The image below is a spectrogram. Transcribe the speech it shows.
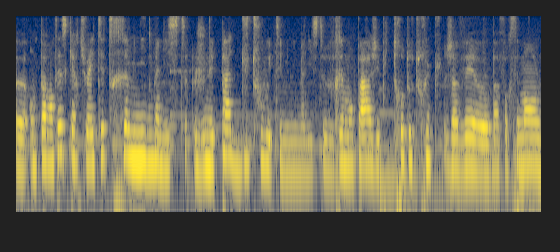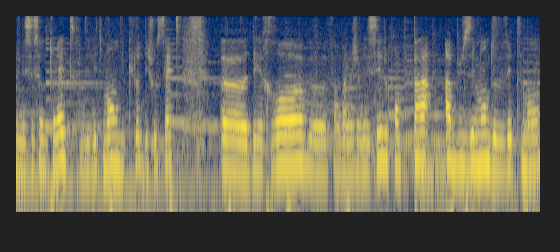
Euh, en parenthèse car tu as été très minimaliste. Je n'ai pas du tout été minimaliste, vraiment pas. J'ai pris trop de trucs. J'avais euh, bah, forcément le nécessaire de toilette, des vêtements, des culottes, des chaussettes, euh, des robes. Euh, enfin voilà, j'avais essayé de prendre pas abusément de vêtements.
